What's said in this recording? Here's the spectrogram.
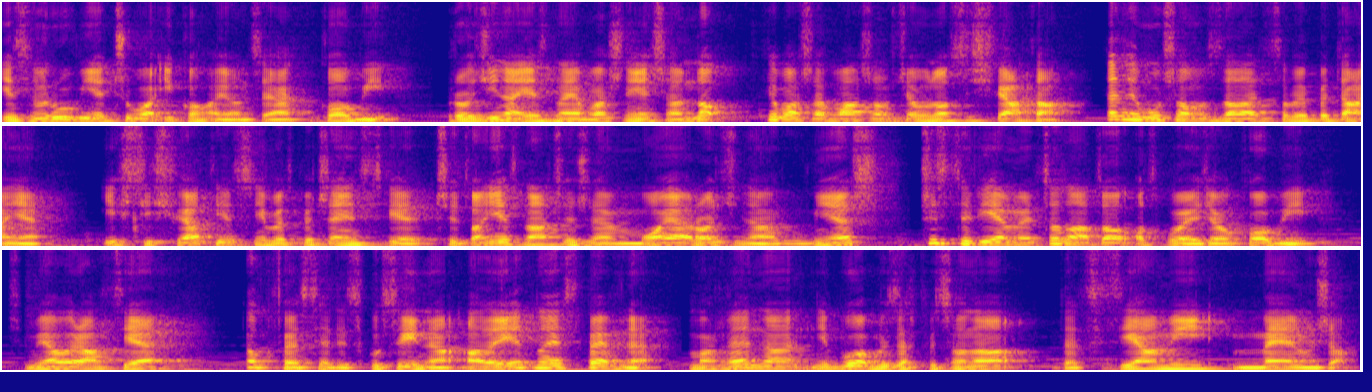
jest równie czuła i kochająca jak Kobi. Rodzina jest najważniejsza, no chyba, że ważą się losy świata. Wtedy muszą zadać sobie pytanie, jeśli świat jest w niebezpieczeństwie, czy to nie znaczy, że moja rodzina również? Wszyscy wiemy, co na to odpowiedział Kobi. Czy miał rację? To kwestia dyskusyjna, ale jedno jest pewne. Marlena nie byłaby zachwycona decyzjami męża.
